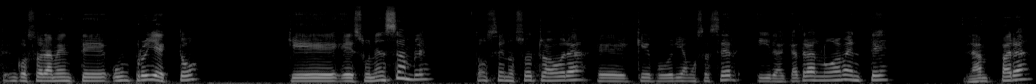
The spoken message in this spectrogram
tengo solamente un proyecto que es un ensamble. Entonces nosotros ahora, eh, ¿qué podríamos hacer? Ir acá atrás nuevamente, lámpara.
